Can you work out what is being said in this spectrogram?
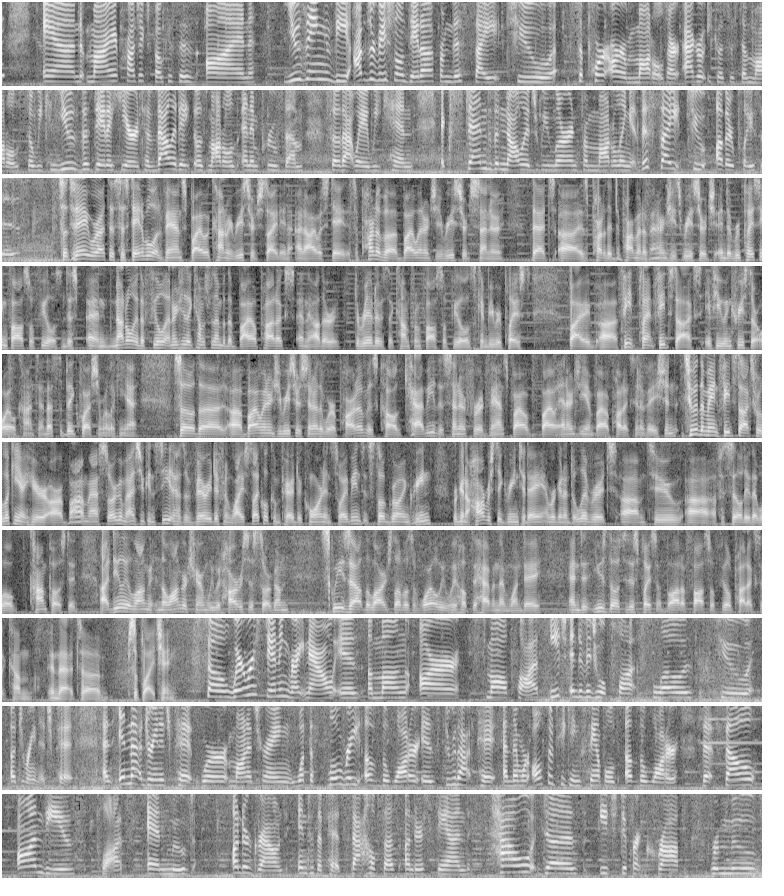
and my project focuses on using the observational data from this site to support our models, our agroecosystem models, so we can use this data here to validate those models and improve them so that way we can extend the knowledge we learn from modeling at this site to other places. So today we're at the Sustainable Advanced Bioeconomy Research Site in, at Iowa State. It's a part of a bioenergy research center that uh, is part of the Department of Energy's research into replacing fossil fuels and, and not only the fuel energy that comes from them, but the bioproducts and the other derivatives that come from fossil fuels can be replaced by uh, feed, plant feedstocks if you increase their oil content? That's the big question we're looking at. So the uh, Bioenergy Research Center that we're a part of is called CABBI, the Center for Advanced Bio, Bioenergy and Bioproducts Innovation. Two of the main feedstocks we're looking at here are biomass sorghum. As you can see, it has a very different life cycle compared to corn and soybeans. It's still growing green. We're going to harvest it green today and we're going to deliver it um, to uh, a facility that will compost it. Ideally, along, in the longer term, we would harvest this sorghum, squeeze out the large levels of oil we, hope to have in them one day, and use those to displace a lot of fossil fuel products that come in that uh, supply chain. So where we're standing right now is among our small plots. Each individual plot flows to a drainage pit. And in that drainage pit, we're monitoring what the flow rate of the water is through that pit. And then we're also taking samples of the water that fell on these plots and moved underground into the pits. That helps us understand how does each different crop remove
